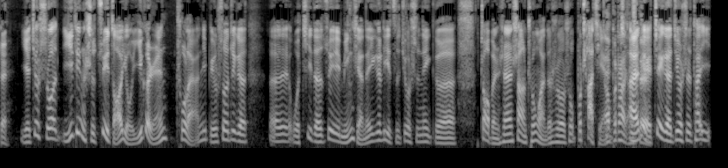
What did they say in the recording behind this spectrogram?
对，也就是说，一定是最早有一个人出来啊。你比如说这个。呃，我记得最明显的一个例子就是那个赵本山上春晚的时候说不差钱啊，不差钱。哎，对，这个就是他一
